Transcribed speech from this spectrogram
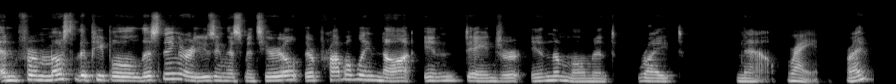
and for most of the people listening or using this material, they're probably not in danger in the moment right now. Right. Right.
